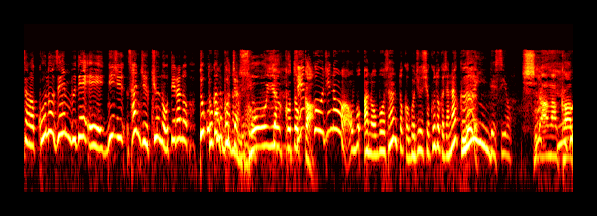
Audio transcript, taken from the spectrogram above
さんはこの全部で、えー、20 39のお寺のどこかの坊ちゃんうですよ。そういうこと善か光寺のおぼあのお坊さんとかご住職とかじゃなく？ないんですよ。知らなかっ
